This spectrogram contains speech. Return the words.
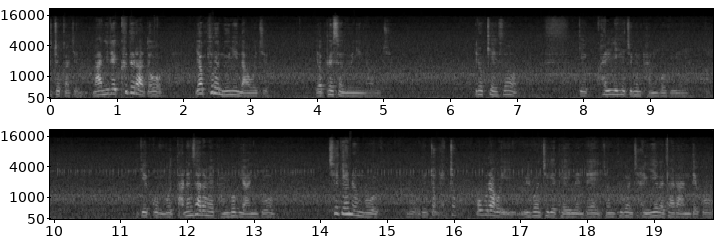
그쪽까지는. 만일에 크더라도 옆으로 눈이 나오죠. 옆에서 눈이 나오죠. 이렇게 해서 이게 관리해주는 방법이에요. 이게 꼭 뭐 다른 사람의 방법이 아니고 책에는 뭐, 뭐 오른쪽 왼쪽 뽑으라고 이 일본 책에 돼 있는데 전 그건 잘 이해가 잘 안 되고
